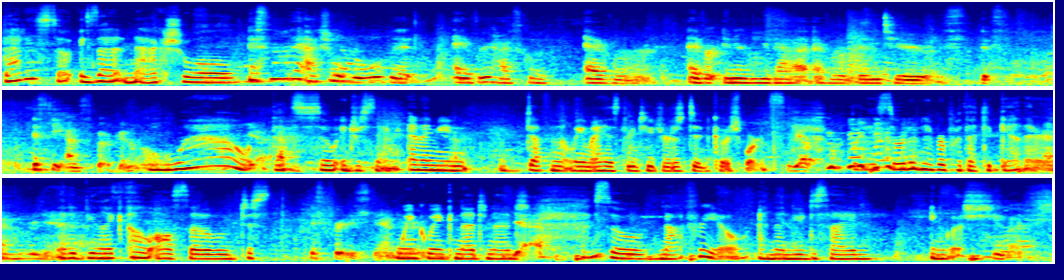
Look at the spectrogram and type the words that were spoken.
That is so. Is that an actual? It's not an actual rule, but every high school I've ever, ever interviewed at, ever been to, it's, it's, it's the unspoken rule. Wow, Yeah. that's so interesting. And I mean, definitely my history teachers did coach sports. Yep. But I sort of never put that together. Oh, yeah. That'd be like, oh, also just It's pretty standard. wink, wink, nudge, nudge. Yeah. So not for you. And then you decide English. English.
